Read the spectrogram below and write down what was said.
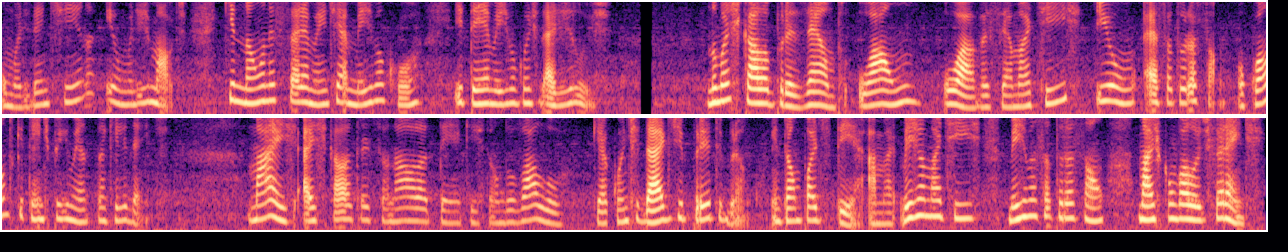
uma de dentina e uma de esmalte, que não necessariamente é a mesma cor e tem a mesma quantidade de luz. Numa escala, por exemplo, o A1, o A vai ser a matiz e o 1 é a saturação, o quanto que tem de pigmento naquele dente. Mas a escala tradicional ela tem a questão do valor, que é a quantidade de preto e branco. Então pode ter a mesma matiz, mesma saturação, mas com valor diferente.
